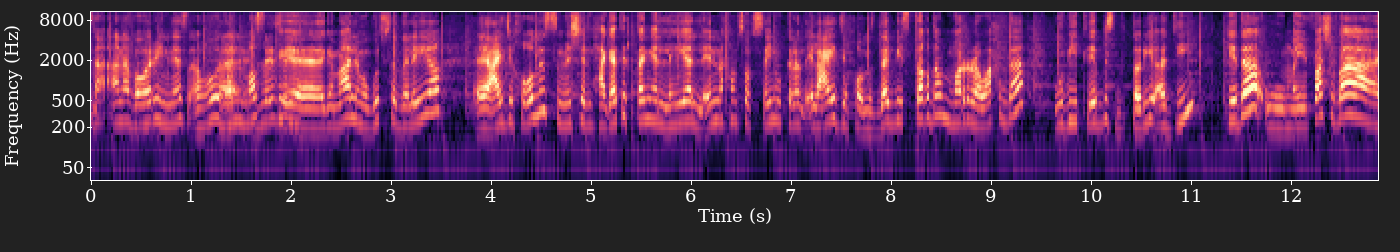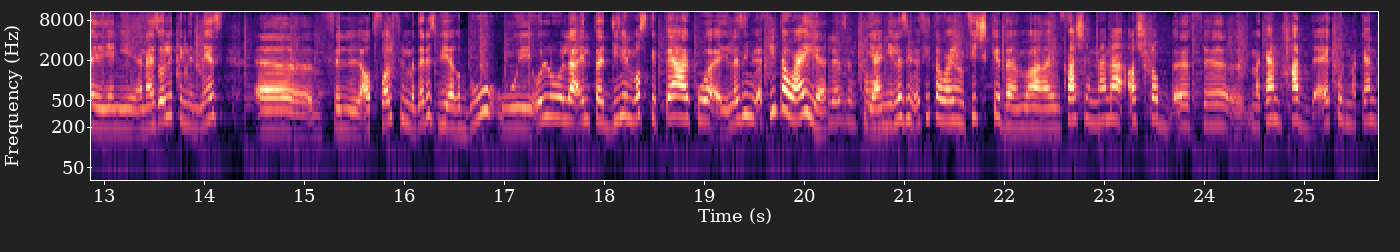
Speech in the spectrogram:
لا أنا بوري الناس أهو ده الماسك يا جماعة اللي موجود في الصيدليه آه، عادي خالص مش الحاجات التانية اللي هي ال 95 والكلام العادي خالص. ده بيستخدم مرة واحدة وبيتلبس بالطريقة دي كده وما ينفعش بقى يعني أنا عايزه أقول لك إن الناس في الأطفال في المدارس بياخدوه ويقولوا لا أنت اديني الماسك بتاعك لازم يبقى فيه توعية. لازم طبعا. يعني لازم يبقى فيه توعية مفيش كده. ما ينفعش إن أنا أشرب آه، في مكان حد آكل مكان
